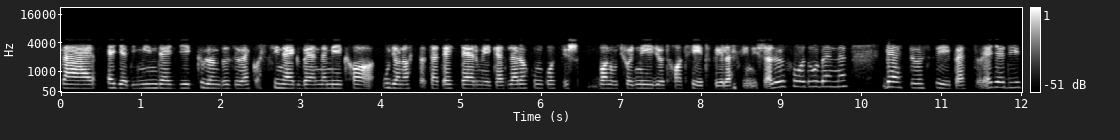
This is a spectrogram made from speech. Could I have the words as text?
szál, egyedi mindegyik, különbözőek a színek benne, még ha ugyanazt, tehát egy terméket lerakunk, ott is van úgy, hogy 4, 5, 6, 7 féle szín is előfordul benne, de ettől szép, ettől egyedi,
